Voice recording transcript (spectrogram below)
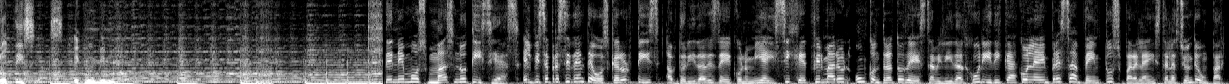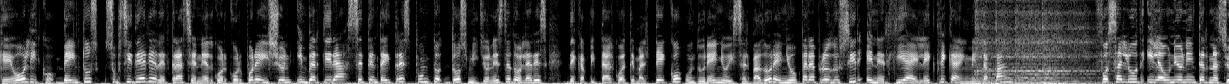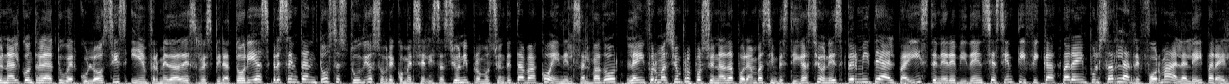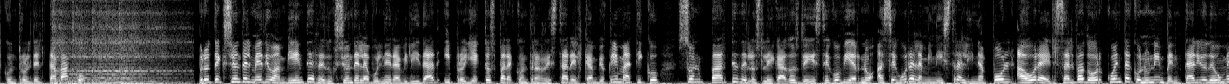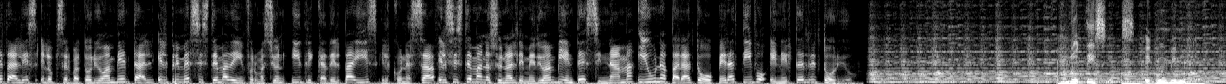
Noticias en un minuto. Tenemos más noticias. El vicepresidente Óscar Ortiz, autoridades de Economía y CIGED firmaron un contrato de estabilidad jurídica con la empresa Ventus para la instalación de un parque eólico. Ventus, subsidiaria de Tracia Network Corporation, invertirá 73.2 millones de dólares de capital guatemalteco, hondureño y salvadoreño para producir energía eléctrica en Metapán. Fosalud y la Unión Internacional contra la Tuberculosis y Enfermedades Respiratorias presentan dos estudios sobre comercialización y promoción de tabaco en El Salvador. La información proporcionada por ambas investigaciones permite al país tener evidencia científica para impulsar la reforma a la ley para el control del tabaco. Protección del medio ambiente, reducción de la vulnerabilidad y proyectos para contrarrestar el cambio climático son parte de los legados de este gobierno, asegura la ministra Lina Paul. Ahora El Salvador cuenta con un inventario de humedales, el Observatorio Ambiental, el primer sistema de información hídrica del país, el CONASAF, el Sistema Nacional de Medio Ambiente, SINAMA, y un aparato operativo en el territorio. Noticias en un minuto.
